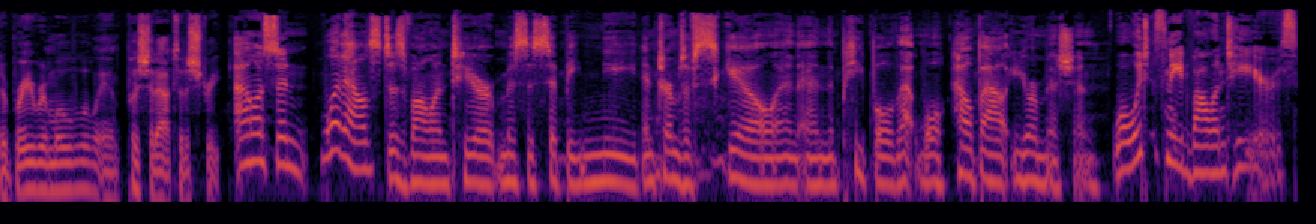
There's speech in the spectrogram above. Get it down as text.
debris removal, and push it out to the street. Allison, what else does Volunteer Mississippi need in terms of skill and, and the people that will help out your mission? Well, we just need volunteers.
